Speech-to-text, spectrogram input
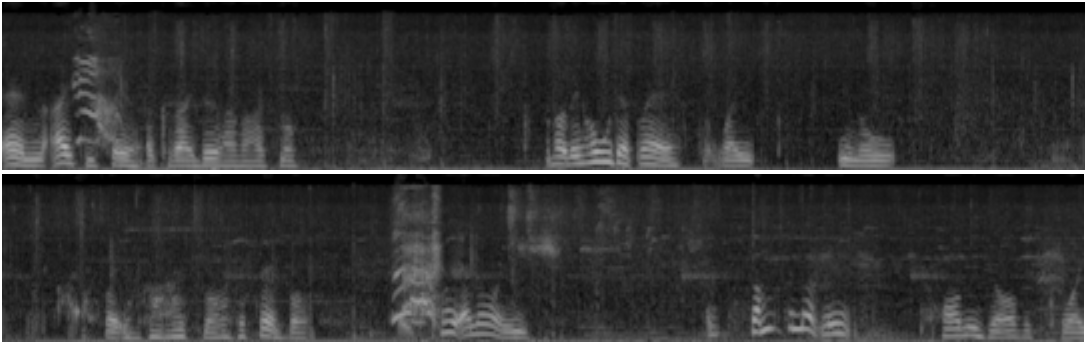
And I can say it because I do have asthma. But they hold their breath like, you know, like they've got asthma, like I said, but it's quite annoying. And something that makes Tommy Jarvis quite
